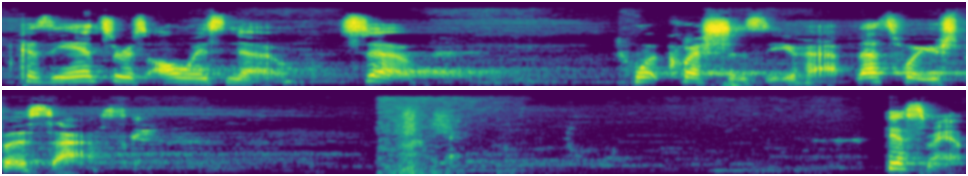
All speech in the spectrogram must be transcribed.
Because the answer is always no. So, what questions do you have? That's what you're supposed to ask. Yes, ma'am.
